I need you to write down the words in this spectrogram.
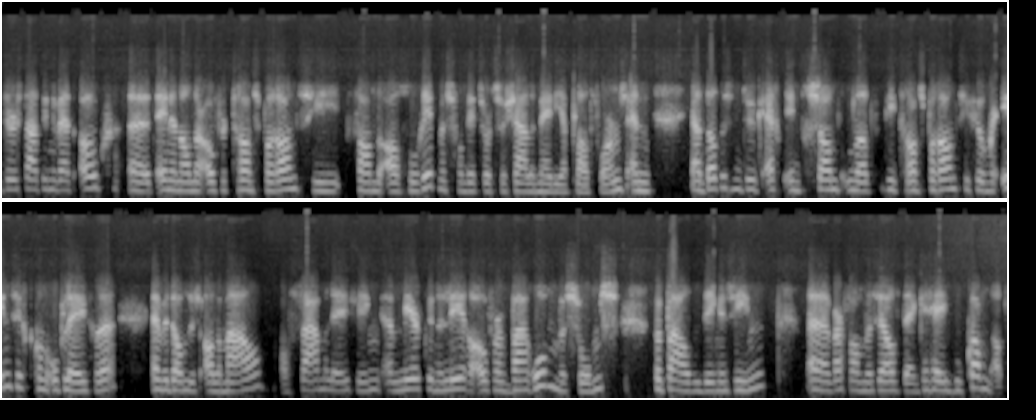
er staat in de wet ook uh, het een en ander over transparantie van de algoritmes van dit soort sociale media platforms. En ja, dat is natuurlijk echt interessant, omdat die transparantie veel meer inzicht kan opleveren. En we dan dus allemaal als samenleving uh, meer kunnen leren over waarom we soms bepaalde dingen zien. Uh, waarvan we zelf denken, hé, hey, hoe kan dat?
